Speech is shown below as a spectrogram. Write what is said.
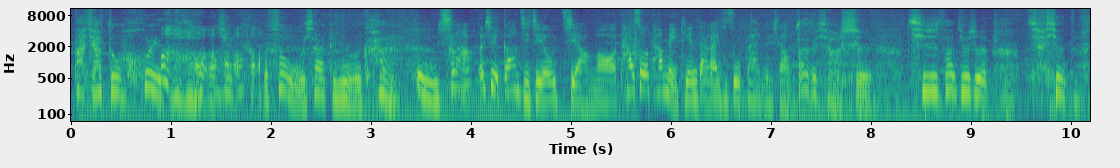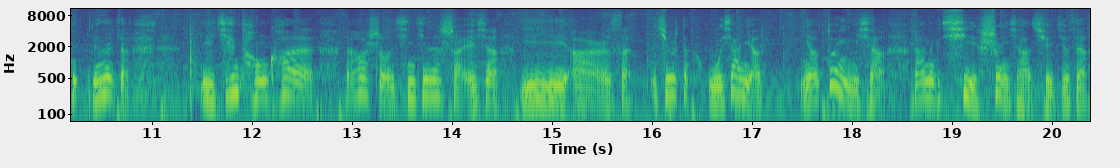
大家都会的，我去，我做五下给你们看。五下，而且刚姐姐有讲哦，她说她每天大概是做半个小时。半个小时，其实她就是像原来讲，与肩同宽，然后手轻轻的甩一下，一二三，就是五下你要你要顿一下，让那个气顺下去，就这样。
